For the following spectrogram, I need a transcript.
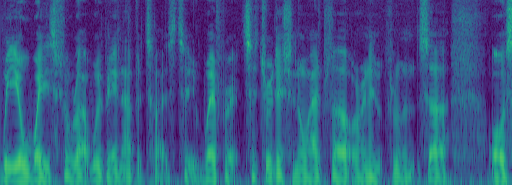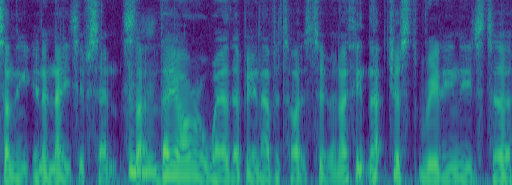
we always feel like we're being advertised to, whether it's a traditional advert or an influencer or something in a native sense. Like mm-hmm. they are aware they're being advertised to, and I think that just really needs to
